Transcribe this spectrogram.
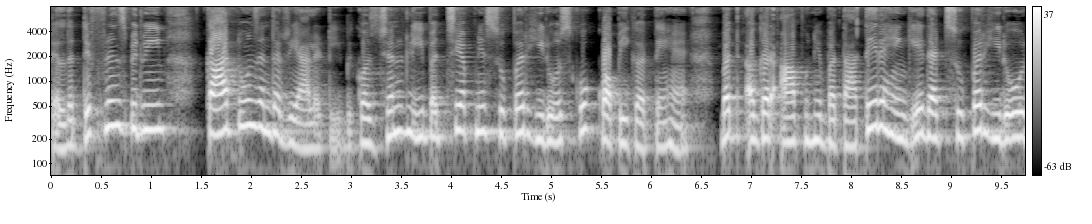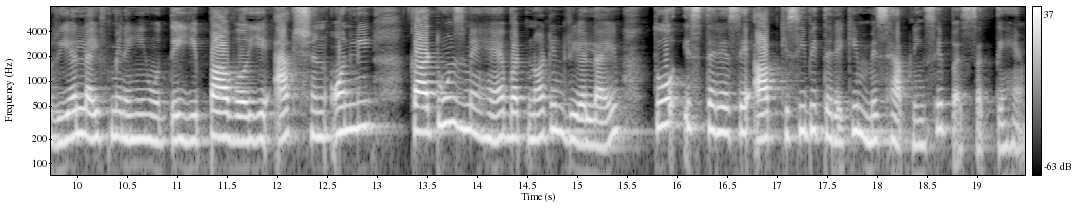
Tell the difference between cartoons and the reality because generally बच्चे अपने सुपर हीरोज़ को कॉपी करते हैं। बट अगर आप उन्हें बताते रहेंगे that super hero real life में नहीं होते, ये पावर ये एक्शन ओनली कार्टून्स में है but not in real life तो इस तरह से आप किसी भी तरह की मिस से बच सकते हैं।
